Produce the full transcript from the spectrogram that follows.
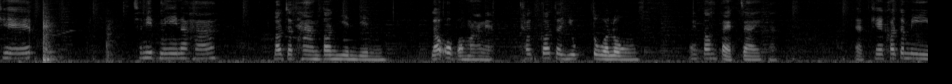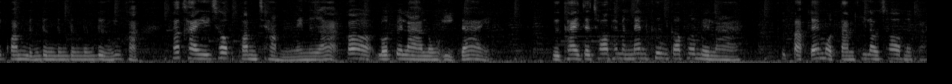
เค้กชนิดนี้นะคะ เราจะทานตอนเย็นๆ แล้วอบออกมาเนี่ยเขาก็จะยุบตัวลง ไม่ต้องแปลกใจค่ะแต่เค้กเขาจะมีความดึงดึงดึงดึงดึงดึงอยู่ค่ะ ถ้าใครชอบความฉ่ำในเนื้อก็ลดเวลาลงอีกได้ หรือใครจะชอบให้มันแน่นขึ้นก็เพิ่มเวลา คือปรับได้หมดตามที่เราชอบเลยค่ะ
